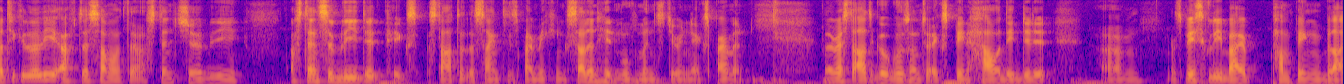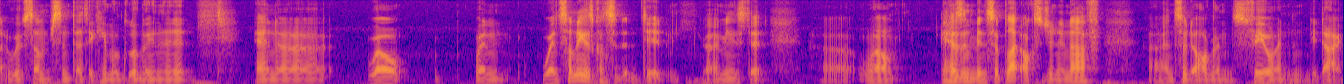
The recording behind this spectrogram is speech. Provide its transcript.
particularly after some of the ostensibly ostensibly dead pigs started the scientists by making sudden hip movements during the experiment. The rest of the article goes on to explain how they did it. Um, it's basically by pumping blood with some synthetic hemoglobin in it, and uh, well, when when something is considered dead, uh, means that uh, well, it hasn't been supplied oxygen enough, uh, and so the organs fail and they die.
